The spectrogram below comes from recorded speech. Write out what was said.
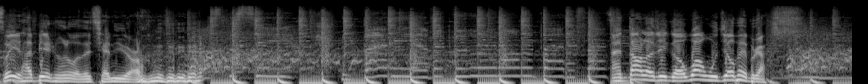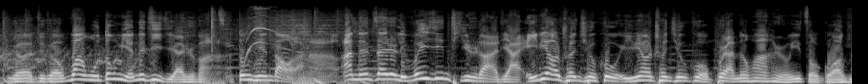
所以她变成了我的前女友。哎，到了这个万物交配不是，这个这个万物冬眠的季节是吧？冬天到了哈，阿南在这里温馨提示大家，一定要穿秋裤，一定要穿秋裤，不然的话很容易走光。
